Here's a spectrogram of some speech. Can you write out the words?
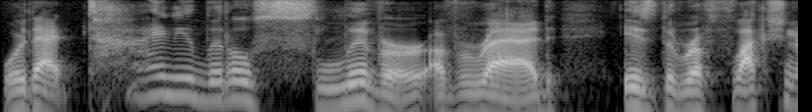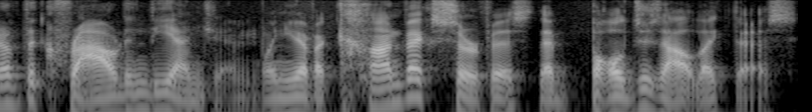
where that tiny little sliver of red is the reflection of the crowd in the engine. When you have a convex surface that bulges out like this,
